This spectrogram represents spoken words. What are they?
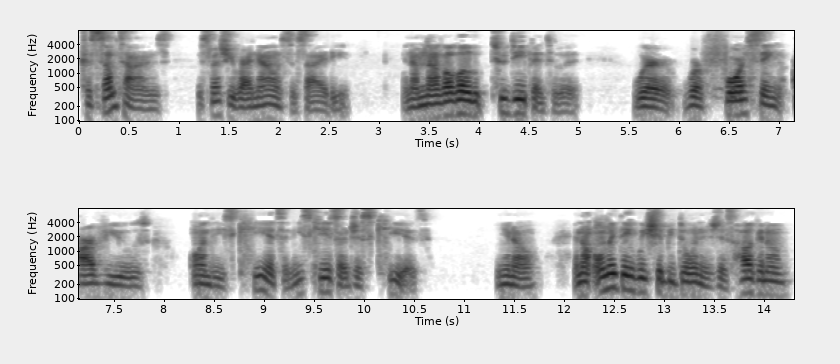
Because sometimes, especially right now in society, and I'm not gonna go too deep into it, where we're forcing our views on these kids, and these kids are just kids, you know. And the only thing we should be doing is just hugging them,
